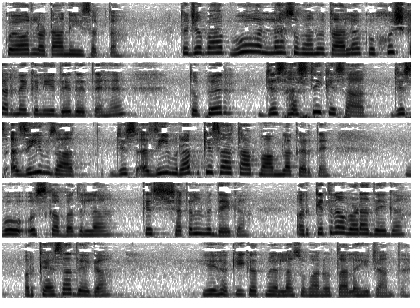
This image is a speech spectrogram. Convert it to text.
کوئی اور لوٹا نہیں سکتا۔ تو جب آپ وہ اللہ سبحان و تعالیٰ کو خوش کرنے کے لیے دے دیتے ہیں، تو پھر جس ہستی کے ساتھ، جس عظیم ذات، جس عظیم رب کے ساتھ آپ معاملہ کرتے ہیں، وہ اس کا بدلہ کس شکل میں دے گا اور کتنا بڑا دے گا اور کیسا دے گا، یہ حقیقت میں اللہ سبحان و تعالیٰ ہی جانتا ہے،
